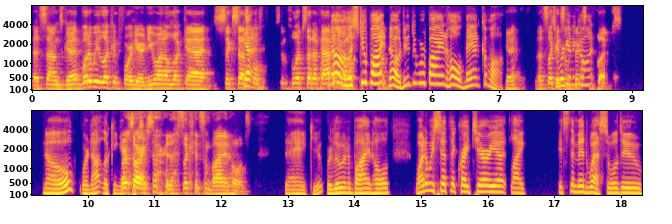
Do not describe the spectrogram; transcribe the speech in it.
That sounds good. What are we looking for here? Do you want to look at successful yeah. flips that have happened? No, let's do buy. No, dude, we're buying hold, man. Come on. Okay, let's look so at some fix and flips. No, we're not looking at. Or sorry, sorry. Let's look at some buy and holds. Thank you. We're doing a buy and hold. Why don't we set the criteria like it's the Midwest? So we'll do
